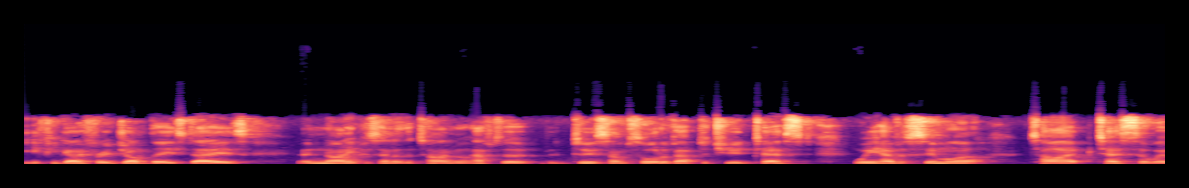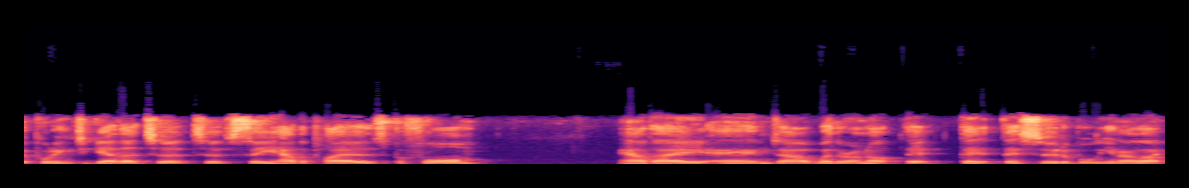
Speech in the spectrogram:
if you go for a job these days, 90% of the time you'll have to do some sort of aptitude test. We have a similar type test that we're putting together to, to see how the players perform, how they, and uh, whether or not they're, they're, they're suitable. You know, like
